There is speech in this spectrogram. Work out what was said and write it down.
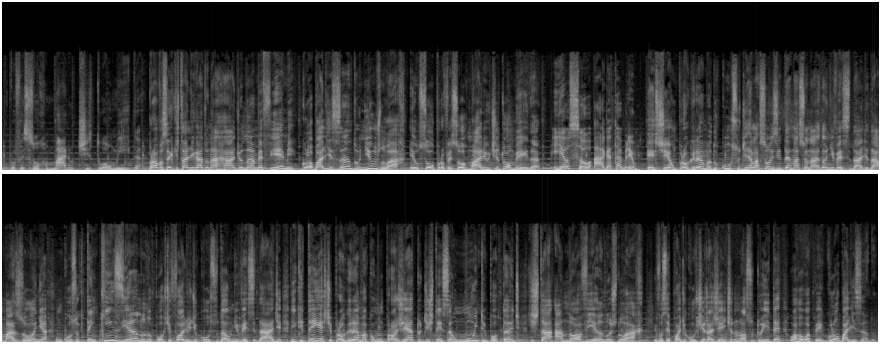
Professor Mário Tito Almeida. Para você que está ligado na Rádio Nama FM, Globalizando News no ar, eu sou o professor Mário Tito Almeida. E eu sou a Agatha Abreu. Este é um programa do curso de Relações Internacionais da Universidade da Amazônia, um curso que tem 15 anos no portfólio de cursos da universidade e que tem este programa como um projeto de extensão muito importante que está há nove anos no ar. E você pode curtir a gente no nosso Twitter, o arroba P Globalizando.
